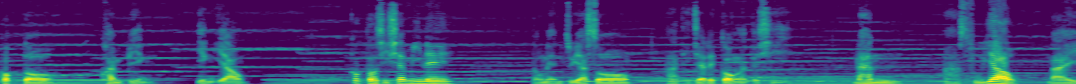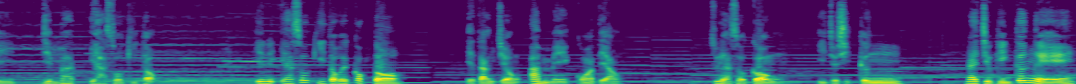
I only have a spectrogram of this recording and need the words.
国度、宽平、荣耀。国度是虾米呢？当然，主耶稣啊，伫遮咧讲的，就是咱啊需要来认捌耶稣基督，因为耶稣基督的国度会当将暗暝关掉。主耶稣讲，伊就是光，来就近光诶，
